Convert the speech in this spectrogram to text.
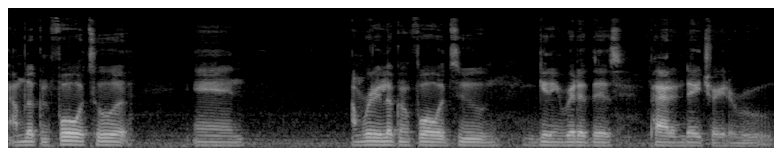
I'm looking forward to it and I'm really looking forward to getting rid of this pattern day trader rule.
